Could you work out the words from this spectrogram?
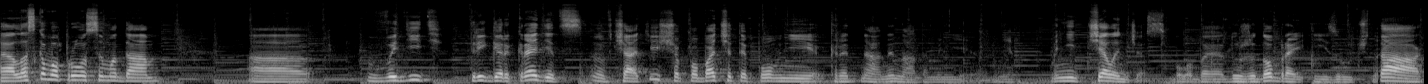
Е, ласкаво просимо, да. Е, введіть Trigger Credits в чаті, щоб побачити повні кред... А, не треба мені. Ні. Мені challenges було би дуже добре і зручно. Так.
